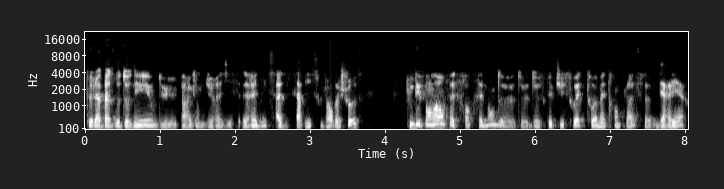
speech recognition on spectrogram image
de la base de données ou du par exemple du Redis, Redis as a service ou ce genre de choses. Tout dépendra en fait forcément de, de, de ce que tu souhaites toi mettre en place euh, derrière.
